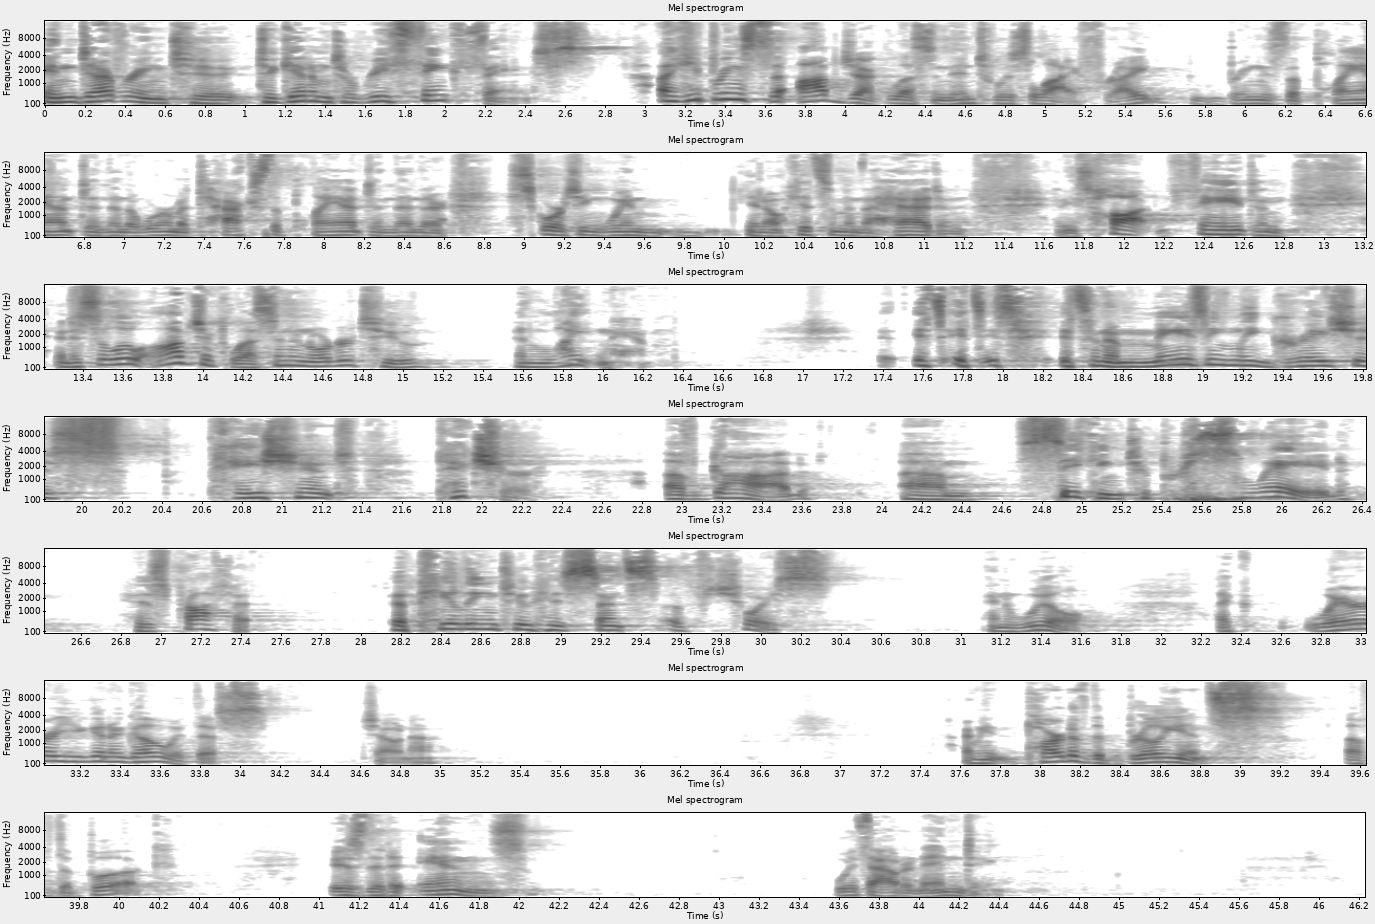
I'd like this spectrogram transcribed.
endeavoring to, to get him to rethink things. Uh, he brings the object lesson into his life, right? He brings the plant, and then the worm attacks the plant, and then the scorching wind, you know, hits him in the head, and, and he's hot and faint. And, and it's a little object lesson in order to enlighten him. It's, it's, it's, it's an amazingly gracious, patient picture of God um, seeking to persuade his prophet appealing to his sense of choice and will. Like, where are you going to go with this, Jonah? I mean, part of the brilliance of the book is that it ends without an ending.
